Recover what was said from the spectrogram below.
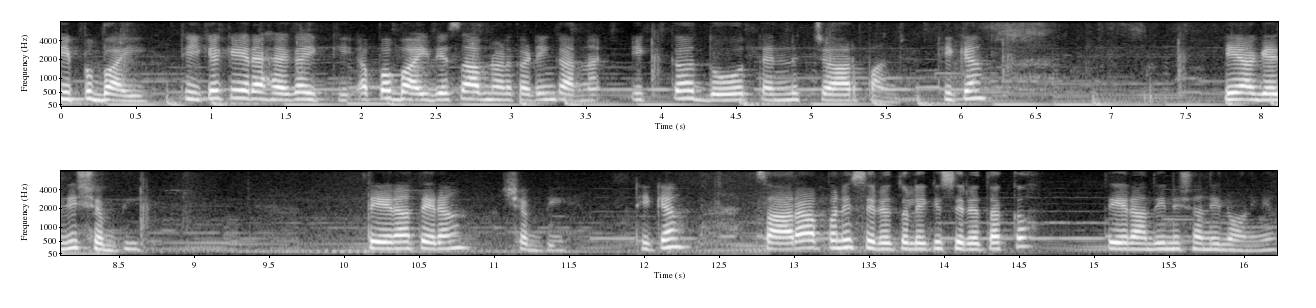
ਹਿੱਪ 22 ਠੀਕ ਹੈ, ਘੇਰਾ ਹੈਗਾ 21 ਆਪਾਂ 22 ਦੇ ਹਿਸਾਬ ਨਾਲ ਕਟਿੰਗ ਕਰਨਾ। 1 2 3 4 5 ਠੀਕ ਹੈ? ਇਹ ਆ ਗਿਆ ਜੀ 26 13 13 26 ਠੀਕ ਹੈ? ਸਾਰਾ ਆਪਾਂ ਨੇ ਸਿਰੇ ਤੋਂ ਲੈ ਕੇ ਸਿਰੇ ਤੱਕ 13 ਦੀ ਨਿਸ਼ਾਨੀ ਲਾਉਣੀ ਹੈ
